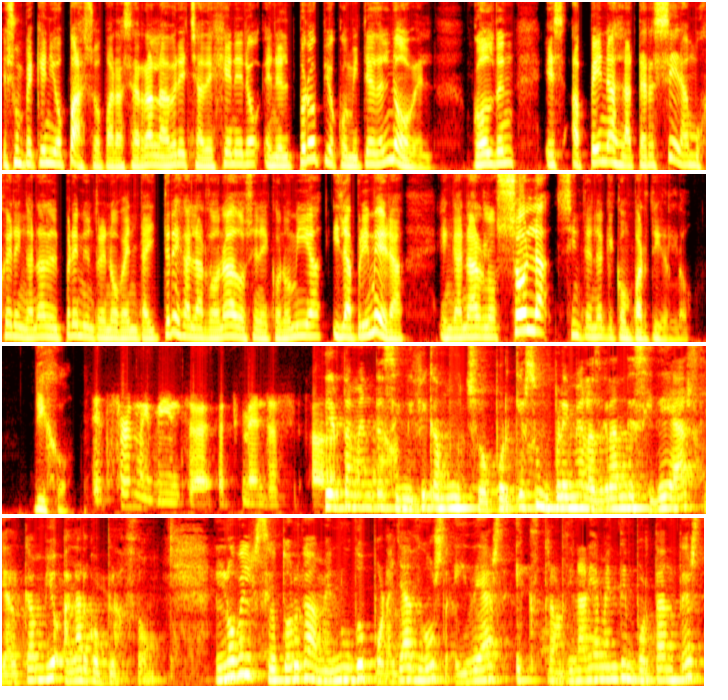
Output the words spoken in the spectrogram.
es un pequeño paso para cerrar la brecha de género en el propio comité del Nobel. Golden es apenas la tercera mujer en ganar el premio entre 93 galardonados en economía y la primera en ganarlo sola sin tener que compartirlo. Dijo. Ciertamente significa mucho porque es un premio a las grandes ideas y al cambio a largo plazo. El Nobel se otorga a menudo por hallazgos e ideas extraordinariamente importantes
